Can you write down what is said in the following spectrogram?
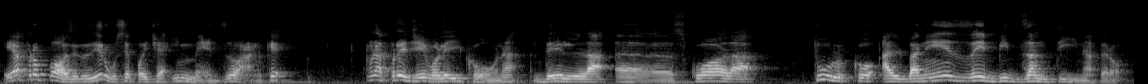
E a proposito di Russia poi c'è in mezzo anche una pregevole icona della uh, scuola turco-albanese bizantina però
